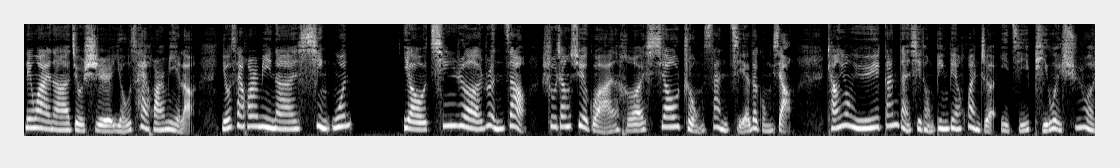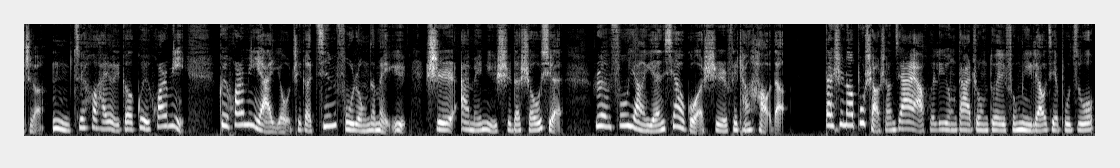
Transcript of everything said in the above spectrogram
另外呢，就是油菜花蜜了。油菜花蜜呢，性温，有清热润燥、舒张血管和消肿散结的功效，常用于肝胆系统病变患者以及脾胃虚弱者。嗯，最后还有一个桂花蜜。桂花蜜啊，有这个金芙蓉的美誉，是爱美女士的首选，润肤养颜效果是非常好的。但是呢，不少商家呀会利用大众对蜂蜜了解不足，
